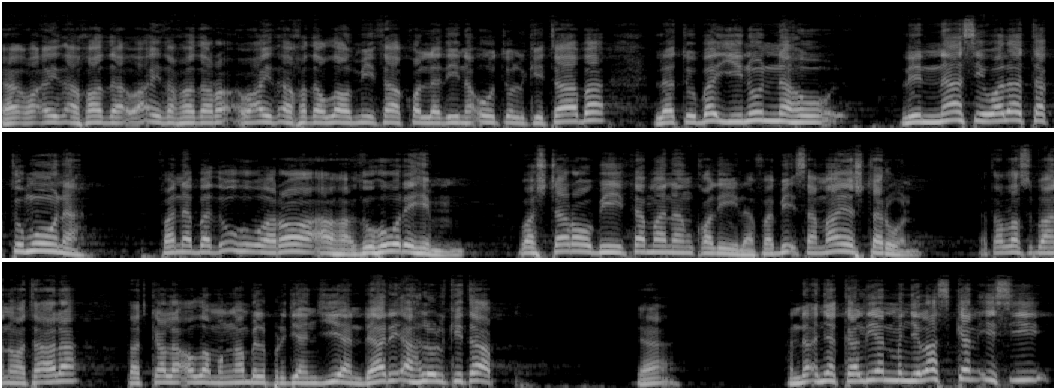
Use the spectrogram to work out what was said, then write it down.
Wa idh akhadha wa idh akhadha wa idh akhadha Allahu mithaqa alladhina utul kitaba latubayyinunnahu lin-nasi wa la taktumunah. Fanabadhuhu wara'aha zuhurihim washtaru bi thamanan qalila fabi'sa ma yashtarun. Kata Allah Subhanahu wa taala, tatkala Allah mengambil perjanjian dari ahlul kitab, ya, hendaknya kalian menjelaskan isi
